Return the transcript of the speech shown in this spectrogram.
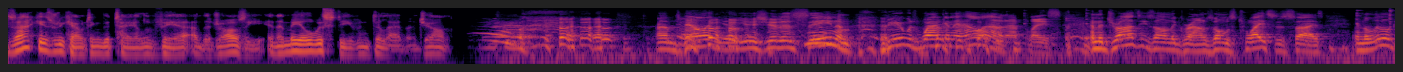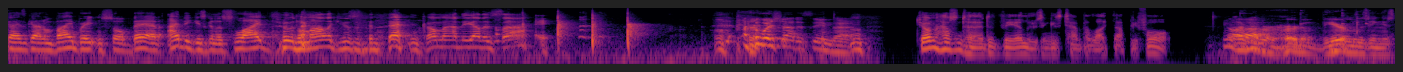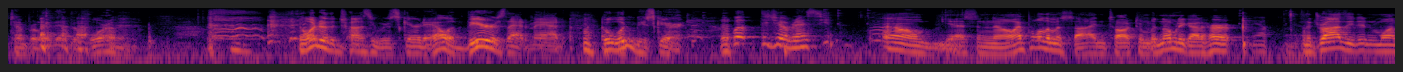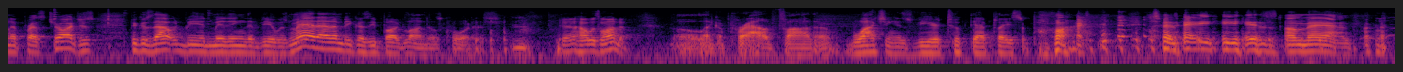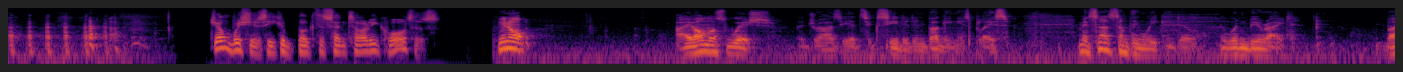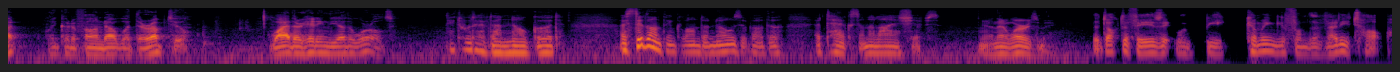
Zack is recounting the tale of Vir and the Drazi in a meal with Stephen, Delenn, and John. I'm telling you, you should have seen him. Vir was whacking the hell out of that place. And the Drazi's on the ground is almost twice his size. And the little guy's got him vibrating so bad, I think he's gonna slide through the molecules of the deck and come out the other side. I wish I'd have seen that. John hasn't heard of Vir losing his temper like that before. You know, I've never heard of Vir losing his temper like that before. I mean, no wonder the Drazi were scared to hell. If Vir's that mad, who wouldn't be scared? Well, did you arrest him? Oh, yes and no. I pulled him aside and talked to him, but nobody got hurt. Yeah. The Drazi didn't want to press charges because that would be admitting that Vir was mad at him because he bugged Londo's quarters. Yeah, how was Londo? Oh, like a proud father, watching as Vir took that place apart. Today, he is a man. John wishes he could bug the Centauri quarters. You know, I almost wish the Drazi had succeeded in bugging his place. I mean, it's not something we can do. It wouldn't be right. But we could have found out what they're up to, why they're hitting the other worlds. It would have done no good. I still don't think Londo knows about the attacks on Alliance ships. Yeah, and that worries me. The doctor fears it would be coming from the very top.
